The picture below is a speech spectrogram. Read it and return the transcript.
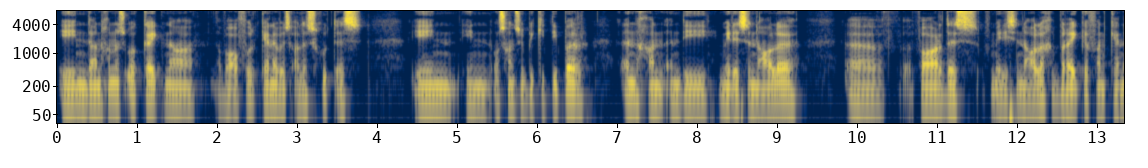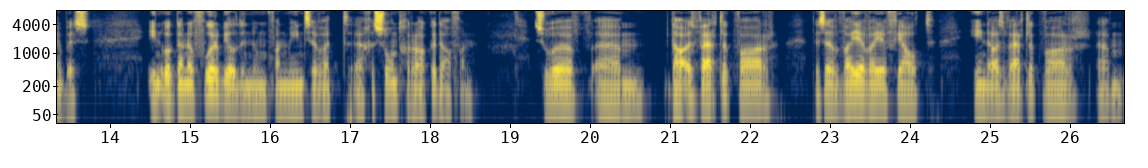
en dan gaan ons ook kyk na waarvoor cannabis alles goed is en en ons gaan so 'n bietjie dieper ingaan in die medisinale uh waardes of medisinale gebruike van cannabis en ook dan nou voorbeelde noem van mense wat uh, gesond geraak het daarvan. So ehm um, daar is werklik waar dis 'n wye wye veld en daar's werklik waar ehm um,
